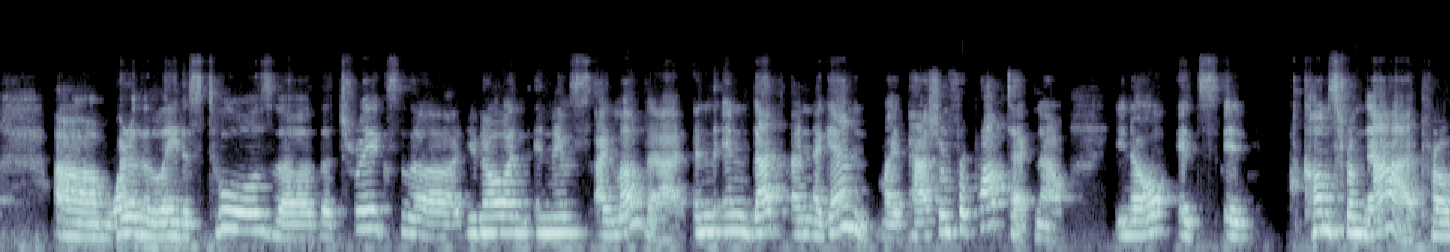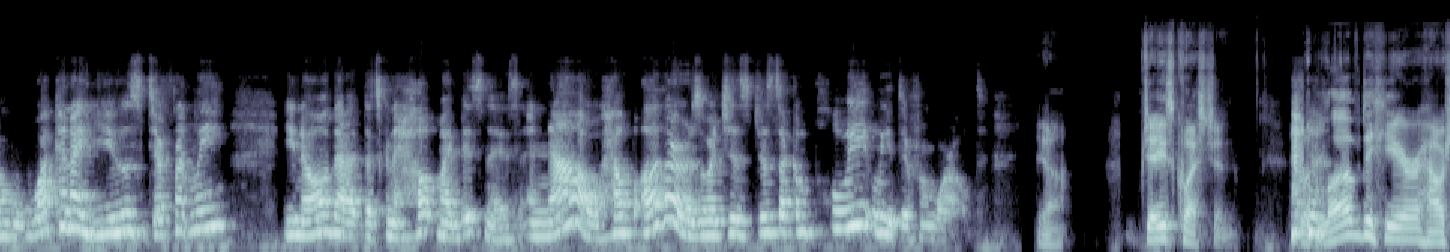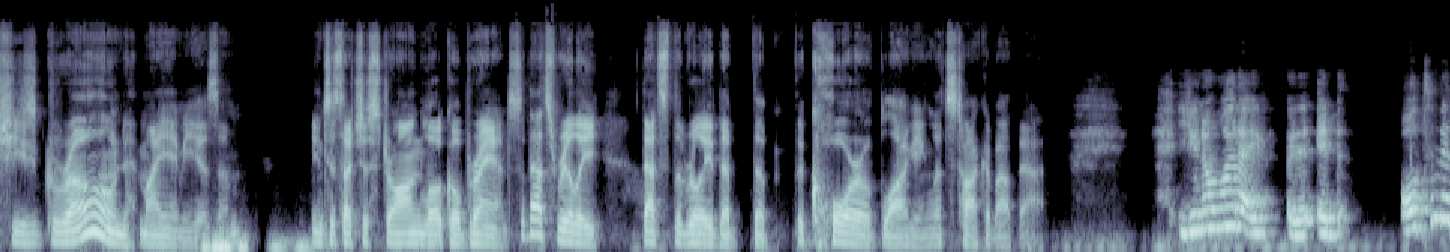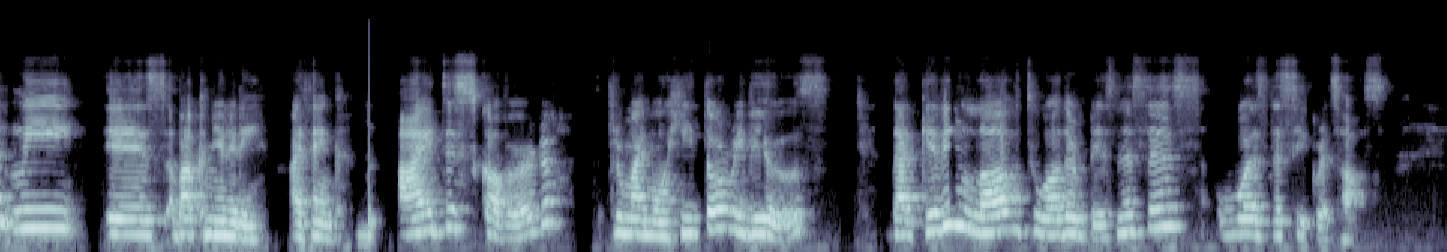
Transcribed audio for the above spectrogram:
um, what are the latest tools the the tricks the you know and, and it was i love that and and that and again my passion for prop tech now you know it's it comes from that from what can i use differently you know that that's going to help my business and now help others which is just a completely different world yeah Jay's question. Would love to hear how she's grown Miamism into such a strong local brand. So that's really that's the really the the the core of blogging. Let's talk about that. You know what? I it ultimately is about community. I think mm. I discovered through my mojito reviews that giving love to other businesses was the secret sauce.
